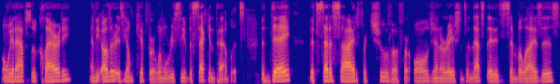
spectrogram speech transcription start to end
when we had absolute clarity, and the other is Yom Kippur, when we'll receive the second tablets, the day that's set aside for tshuva for all generations, and that's the day that symbolizes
